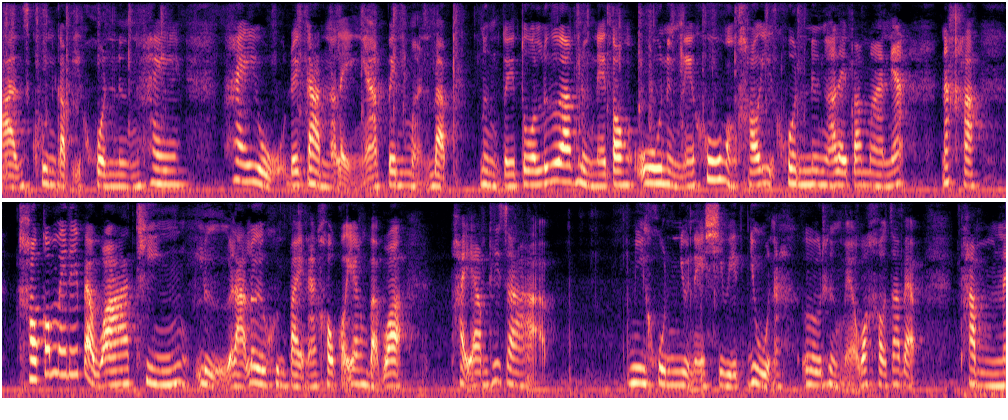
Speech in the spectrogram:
ลานซ์คุณกับอีกคนนึงให้ให้อยู่ด้วยกันอะไรเงี้ย เป็นเหมือนแบบหนึ่งในตัวเลือกหนึ่งในตองอูหนึ่งในคู่ของเขาอีกคนนึงอะไรประมาณเนี้ยนะคะเขาก็ไม่ได้แบบว่าทิ้งหรือละเลยคุณไปนะเขาก็ยังแบบว่าพยายามที่จะมีคุณอยู่ในชีวิตอยู่นะเออถึงแม้ว่าเขาจะแบบทำใน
